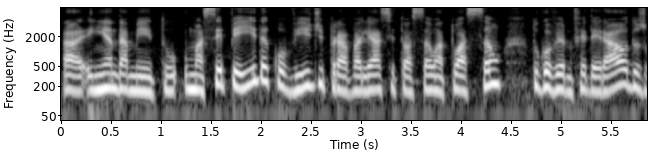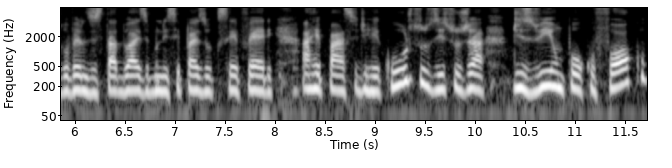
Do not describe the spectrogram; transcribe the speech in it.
uh, em andamento uma CPI da Covid para avaliar a situação, a atuação do governo federal, dos governos governos estaduais e municipais no que se refere a repasse de recursos, isso já desvia um pouco o foco.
